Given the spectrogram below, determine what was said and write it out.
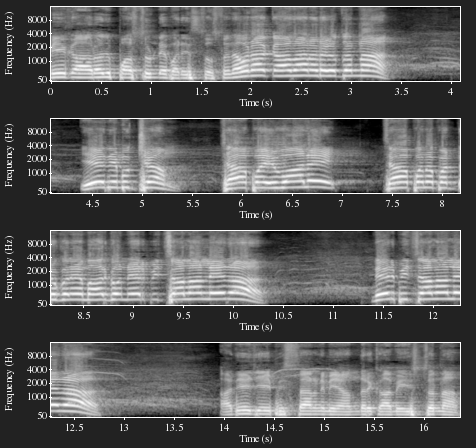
మీకు ఆ రోజు పస్తుండే పరిస్థితి వస్తుంది. అవునా కాదా అని అడుగుతున్నా. ఏది ముఖ్యం? చేప ఇవ్వాలి. చేపను పట్టుకునే మార్గం నేర్పించాలా లేదా? నేర్పించాలా లేదా? అదే చేపిస్తానని మీ అందరికి హామీ ఇస్తున్నా.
